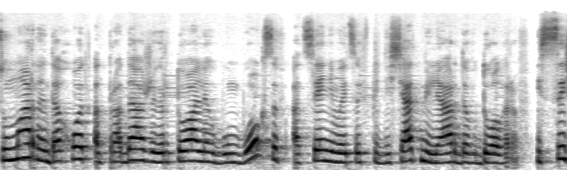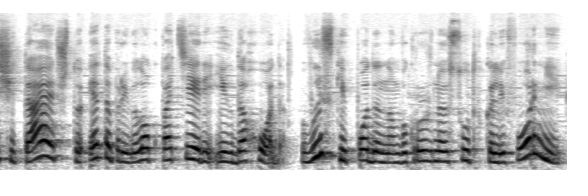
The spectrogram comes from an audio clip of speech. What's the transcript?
Суммарный доход от продажи виртуальных бумбоксов оценивается в 50 миллиардов долларов. Истцы считают, что это привело к потере их дохода. В иске, поданном в окружной суд в Калифорнии,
